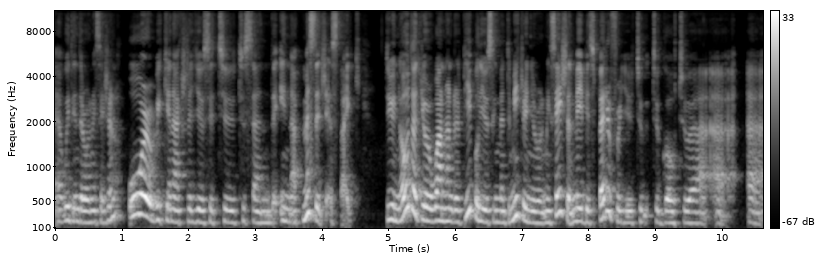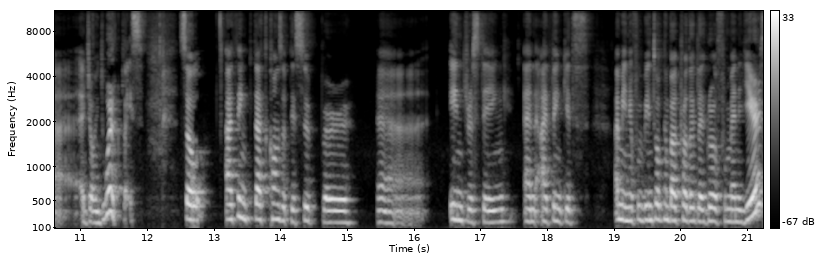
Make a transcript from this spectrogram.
uh, within the organization, or we can actually use it to to send in-app messages like. Do you know that you're 100 people using Mentimeter in your organization? Maybe it's better for you to, to go to a, a, a joint workplace. So I think that concept is super uh, interesting, and I think it's. I mean, if we've been talking about product-led growth for many years,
